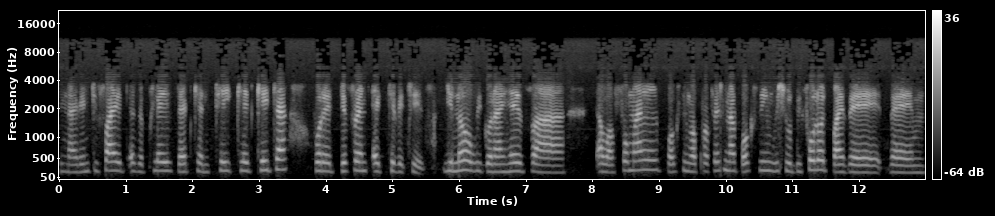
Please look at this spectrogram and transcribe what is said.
been identified as a place that can take cater for a different activities. You know, we're gonna have uh, our formal boxing or professional boxing, which will be followed by the the um,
